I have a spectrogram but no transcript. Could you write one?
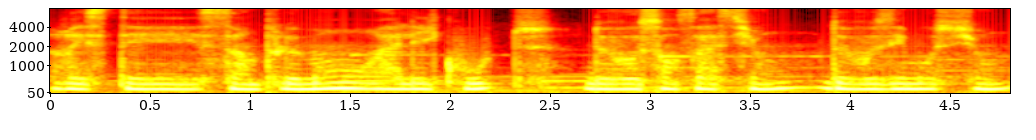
Restez simplement à l'écoute de vos sensations, de vos émotions,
